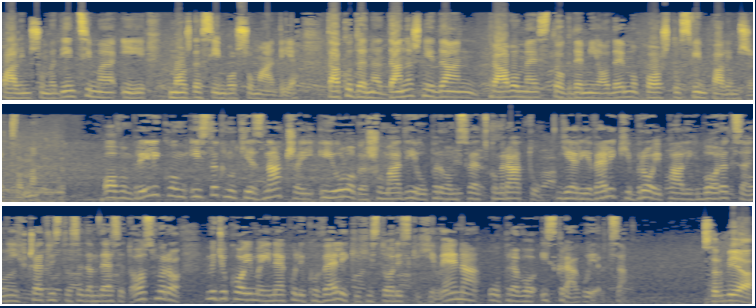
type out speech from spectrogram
palim šumadincima i možda simbol Šumadija. Tako da na današnji dan pravo mesto gde mi odajemo poštu svim palim žrtvama. Ovom prilikom istaknut je značaj i uloga Šumadije u Prvom svetskom ratu, jer je veliki broj palih boraca, njih 478, među kojima i nekoliko velikih istorijskih imena, upravo iz Kragujevca. Srbija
